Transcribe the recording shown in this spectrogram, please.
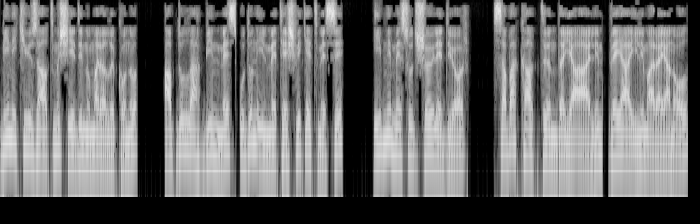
1267 numaralı konu, Abdullah bin Mesud'un ilme teşvik etmesi, İbni Mesud şöyle diyor, sabah kalktığında ya alim, veya ilim arayan ol,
